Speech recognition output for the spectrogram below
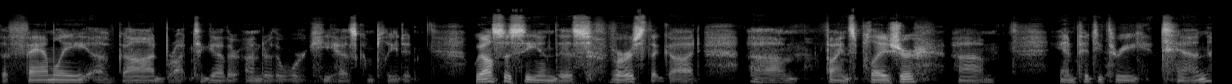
the family of God brought together under the work he has completed. We also see in this verse that God um, finds pleasure um, in 53:10.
